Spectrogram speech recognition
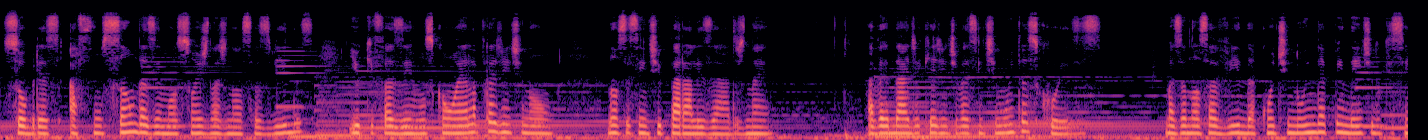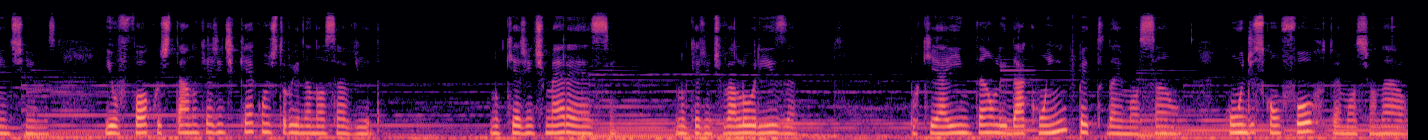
sobre as, a função das emoções nas nossas vidas e o que fazemos com ela para a gente não, não se sentir paralisados, né? A verdade é que a gente vai sentir muitas coisas, mas a nossa vida continua independente do que sentimos e o foco está no que a gente quer construir na nossa vida, no que a gente merece, no que a gente valoriza. Porque aí então lidar com o ímpeto da emoção, com o desconforto emocional,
